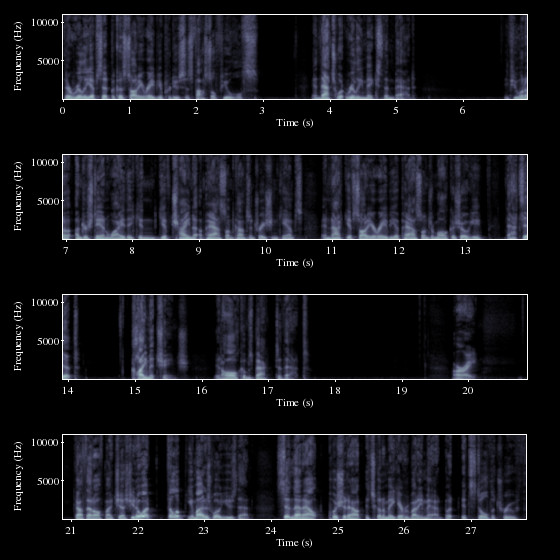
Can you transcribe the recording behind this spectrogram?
They're really upset because Saudi Arabia produces fossil fuels. And that's what really makes them bad if you want to understand why they can give China a pass on concentration camps and not give Saudi Arabia a pass on Jamal Khashoggi, that's it. Climate change. It all comes back to that. All right. Got that off my chest. You know what, Philip? You might as well use that. Send that out, push it out. It's going to make everybody mad, but it's still the truth.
